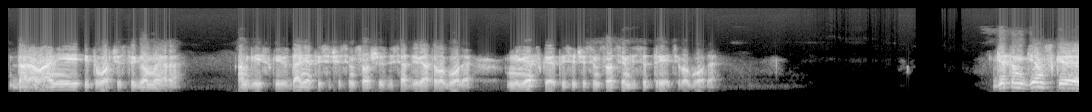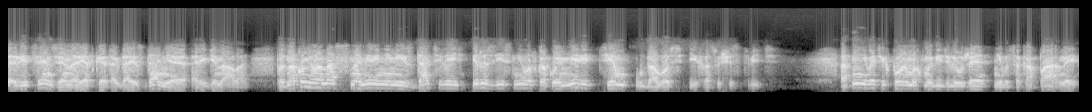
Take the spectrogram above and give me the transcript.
даровании и творчестве Гомера, английское издание 1769 года, немецкое 1773 года. Геттенгенская рецензия на редкое тогда издание оригинала познакомила нас с намерениями издателей и разъяснила, в какой мере тем удалось их осуществить. Отныне в этих поэмах мы видели уже не высокопарный,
